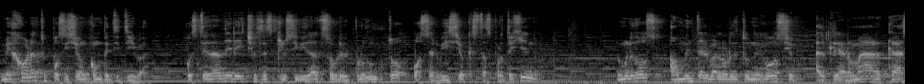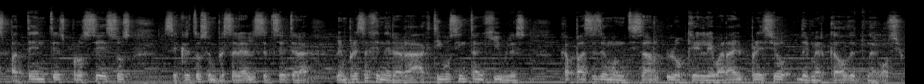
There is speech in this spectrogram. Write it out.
Mejora tu posición competitiva, pues te da derechos de exclusividad sobre el producto o servicio que estás protegiendo. Número 2. Aumenta el valor de tu negocio. Al crear marcas, patentes, procesos, secretos empresariales, etc., la empresa generará activos intangibles capaces de monetizar lo que elevará el precio de mercado de tu negocio.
